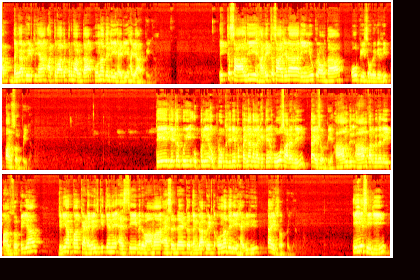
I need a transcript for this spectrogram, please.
ਅ- ਦੰਗਾ ਪੀੜਤ ਜਾਂ ਅੱਤਵਾਦ ਪ੍ਰਭਾਵਿਤ ਆ, ਉਹਨਾਂ ਦੇ ਲਈ ਹੈ ਜੀ 1000 ਰੁਪਈਆ। ਇੱਕ ਸਾਲ ਦੀ, ਹਰ ਇੱਕ ਸਾਲ ਜਿਹੜਾ ਰੀਨਿਊ ਕਰਾਉਣ ਦਾ, ਉਹ ਫੀਸ ਹੋਵੇਗੀ ਜੀ 500 ਰੁਪਈਆ। ਤੇ ਜੇਕਰ ਕੋਈ ਉੱਪਰਲੀਆਂ, ਉਪਰੋਕਤ ਜਿਹੜੀਆਂ ਆਪਾਂ ਪਹਿਲਾਂ ਗੱਲਾਂ ਕੀਤੀਆਂ ਉਹ ਸਾਰਿਆਂ ਲਈ 250 ਰੁਪਏ ਆਮ ਦੇ- ਆਮ ਵਰਗ ਦੇ ਲਈ 500 ਰੁਪਈਆ। ਜਿਹੜੀਆਂ ਆਪਾਂ ਕੈਟਾਗਰੀਜ਼ ਕੀਤੀਆਂ ਨੇ ਐਸਸੀ ਵਿਧਵਾਵਾਂ ਐਸਿਡ ਅਟੈਕ ਦੰਗਾ ਪੀੜਤ, ਉਹਨਾਂ ਦੇ ਲਈ ਹੈਗੀ ਜੀ 250 ਰੁਪਈਆ। ਇਹ ਸੀ ਜੀ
